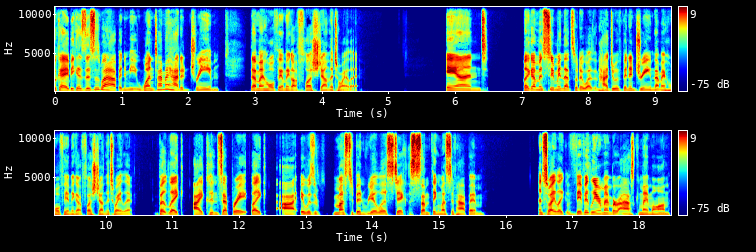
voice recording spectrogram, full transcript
okay, because this is what happened to me. One time I had a dream that my whole family got flushed down the toilet. And like, I'm assuming that's what it was. It had to have been a dream that my whole family got flushed down the toilet. But like, I couldn't separate, like, uh, it was, must have been realistic. Something must have happened. And so I like vividly remember asking my mom,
